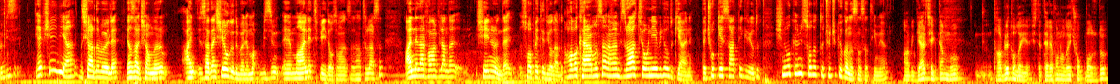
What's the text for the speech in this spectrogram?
Biz hep şeydi ya dışarıda böyle yaz akşamları aynı- zaten şey oluyordu böyle bizim e, mahalle tipiydi o zaman zaten hatırlarsın. Anneler falan filan da şeyin önünde sohbet ediyorlardı. Hava kararmasına rağmen biz rahatça oynayabiliyorduk yani. Ve çok geç saatte giriyorduk. Şimdi bakıyorum hiç sokakta çocuk yok anasını satayım ya. Abi gerçekten bu tablet olayı işte telefon olayı çok bozdu.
